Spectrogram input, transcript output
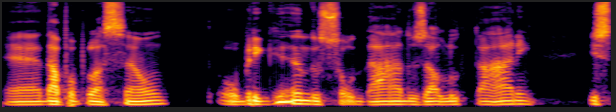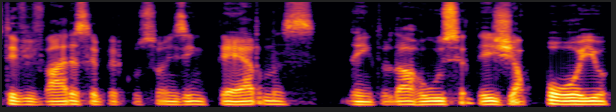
é, da população, obrigando soldados a lutarem. Isso teve várias repercussões internas dentro da Rússia, desde apoio,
